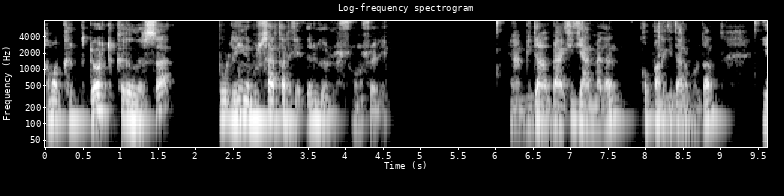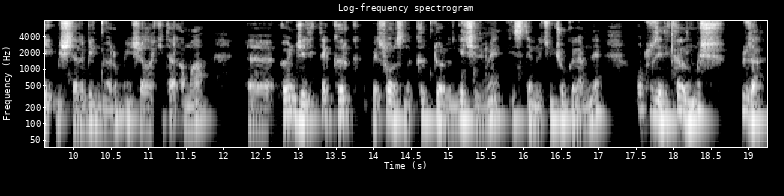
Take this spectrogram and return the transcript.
ama 44 kırılırsa burada yine bu sert hareketleri görürüz. Onu söyleyeyim. Yani bir daha belki gelmeden kopar gider buradan. 70'leri bilmiyorum. İnşallah gider ama e, öncelikle 40 ve sonrasında 44'ün geçilimi istemir için çok önemli. 37 kırılmış. Güzel.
